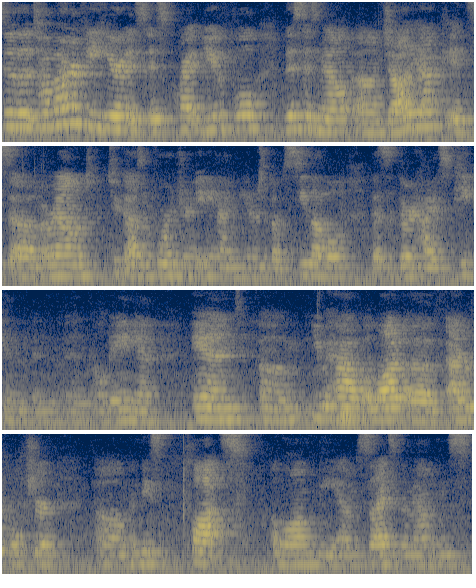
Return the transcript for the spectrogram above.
So the topography here is, is quite beautiful. This is Mount um. It's um, around 2,489 meters above sea level. That's the third highest peak in, in, in Albania. And um, you have a lot of agriculture um, and these plots along the um, sides of the mountains.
